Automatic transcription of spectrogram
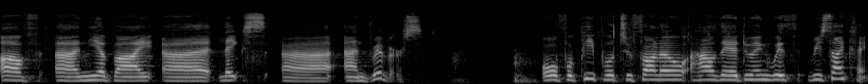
of uh, nearby uh, lakes uh, and rivers or for people to follow how they are doing with recycling.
